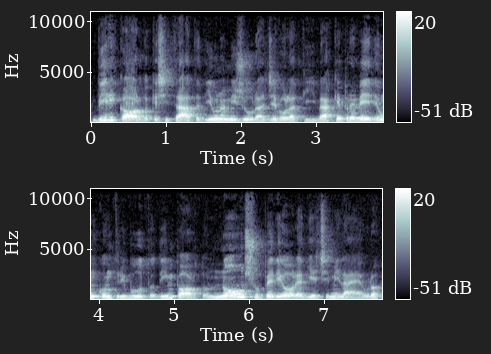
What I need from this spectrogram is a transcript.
Vi ricordo che si tratta di una misura agevolativa che prevede un contributo di importo non superiore a 10.000 euro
